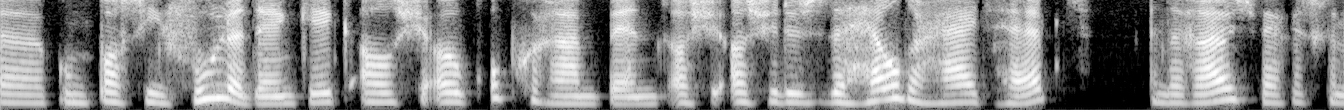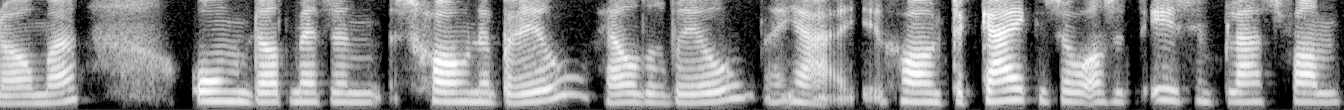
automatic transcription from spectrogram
uh, compassie voelen, denk ik, als je ook opgeruimd bent. Als je, als je dus de helderheid hebt en de ruis weg is genomen, om dat met een schone bril, helder bril, ja, gewoon te kijken zoals het is, in plaats van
